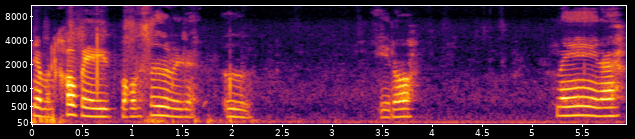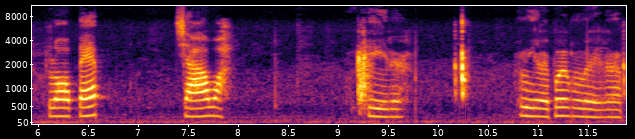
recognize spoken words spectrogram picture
นี่ยมันเข้าไปบราว์เซอร์เลยเนี่ยเออเห็นเนาะนี่นะรอแป๊บช้าว่ะโอเคนะไม่มีอะไรเพิ่มเลยนะครับ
